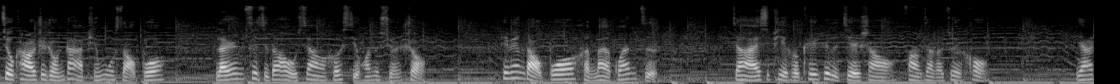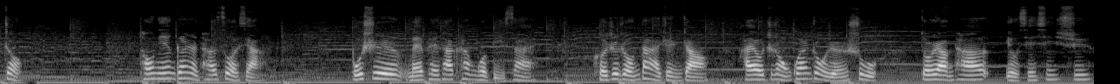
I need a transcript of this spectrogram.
就靠这种大屏幕扫播，来认自己的偶像和喜欢的选手。偏偏导播很卖关子，将 SP 和 KK 的介绍放在了最后，压轴。童年跟着他坐下，不是没陪他看过比赛，可这种大阵仗，还有这种观众人数。都让他有些心虚。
